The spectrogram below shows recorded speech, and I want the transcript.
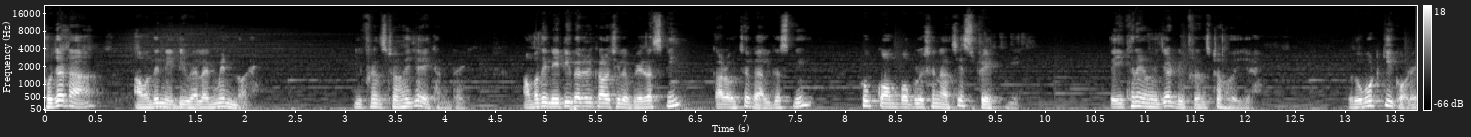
সোজাটা আমাদের নেটিভ অ্যালাইনমেন্ট নয়। ডিফারেন্সটা হয়ে যায় এখানটাই আমাদের নেটিভ অ্যালাইন কারও ছিল ভেরাস নি কারও হচ্ছে ভ্যালগাস নি খুব কম পপুলেশন আছে স্ট্রেট নি তো এইখানে হয়ে যায় ডিফারেন্সটা হয়ে যায়। রোবট কি করে?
